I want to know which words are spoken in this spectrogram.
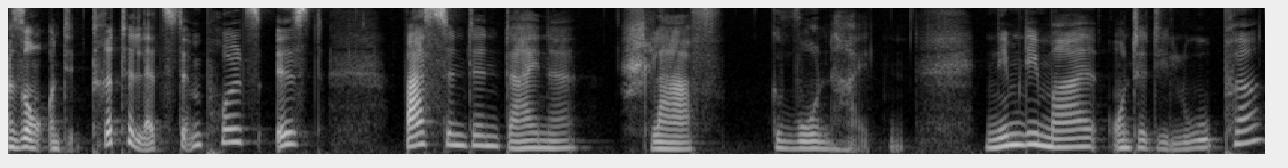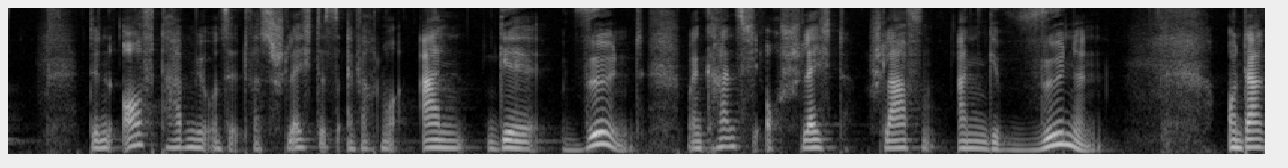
So, und der dritte, letzte Impuls ist, was sind denn deine Schlafgewohnheiten? Nimm die mal unter die Lupe, denn oft haben wir uns etwas Schlechtes einfach nur angewöhnt. Man kann sich auch schlecht schlafen angewöhnen. Und da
